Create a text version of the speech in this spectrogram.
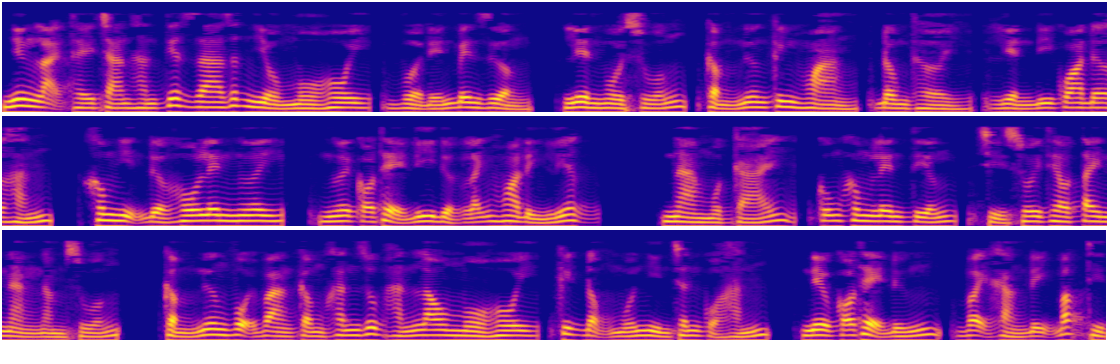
nhưng lại thấy chán hắn tiết ra rất nhiều mồ hôi, vừa đến bên giường, liền ngồi xuống, cẩm nương kinh hoàng, đồng thời, liền đi qua đỡ hắn, không nhịn được hô lên ngươi, ngươi có thể đi được lãnh hoa đình liếc. Nàng một cái, cũng không lên tiếng, chỉ xuôi theo tay nàng nằm xuống, cẩm nương vội vàng cầm khăn giúp hắn lau mồ hôi, kích động muốn nhìn chân của hắn, nếu có thể đứng, vậy khẳng định bắp thịt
